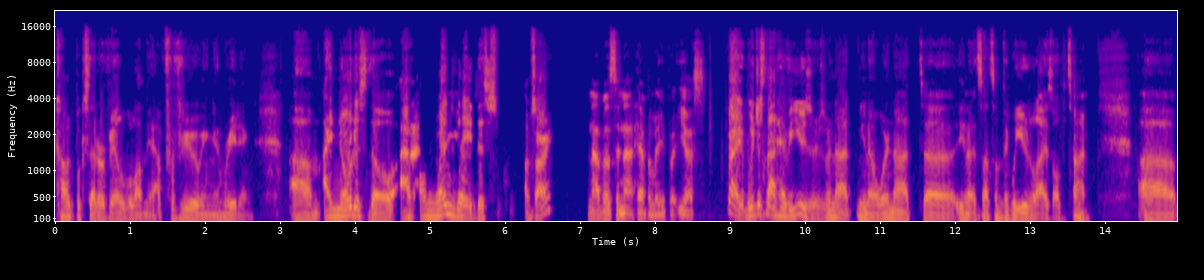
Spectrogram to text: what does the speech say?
comic books that are available on the app for viewing and reading. Um, I noticed though I- on Wednesday this. I'm sorry. Not but not heavily, but yes. Right, we're just not heavy users. We're not, you know, we're not, uh, you know, it's not something we utilize all the time. Uh,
